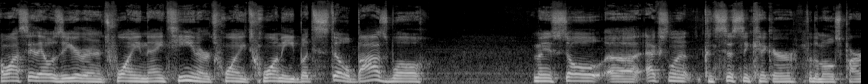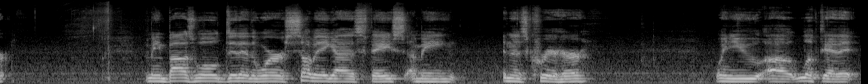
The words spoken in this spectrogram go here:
I want to say that was either in 2019 or 2020, but still Boswell. I mean, still uh, excellent, consistent kicker for the most part. I mean, Boswell did it to where somebody got his face. I mean, in his career here, when you uh, looked at it,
